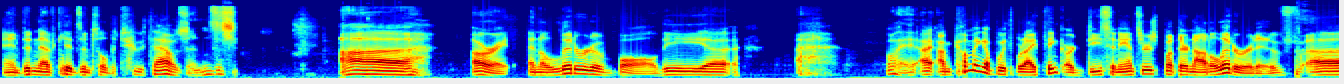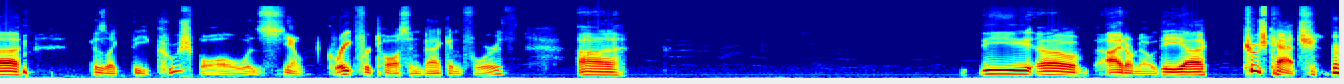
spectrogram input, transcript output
and didn't have kids until the 2000s. Uh all right, an alliterative ball. The uh boy, I, I'm coming up with what I think are decent answers, but they're not alliterative. Uh because like the koosh ball was, you know, great for tossing back and forth. Uh the oh, I don't know. The uh koosh catch.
